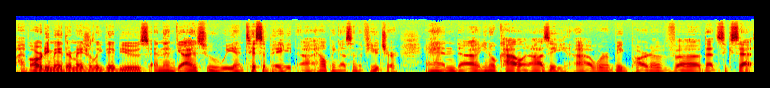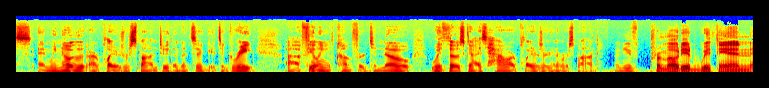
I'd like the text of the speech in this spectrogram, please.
have already made their major league debuts, and then guys who we anticipate uh, helping us in the future. And uh, you know, Kyle and Ozzie uh, were a big part of uh, that success, and we know that our players respond to them. It's a it's a great uh, feeling of comfort to know with those guys how our players are going to respond. And you've promoted within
